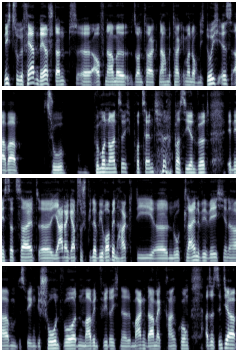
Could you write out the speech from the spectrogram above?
nicht zu gefährden. Der Stand äh, Aufnahme Sonntagnachmittag immer noch nicht durch ist, aber zu 95 Prozent passieren wird in nächster Zeit. Äh, ja, dann gab es so Spieler wie Robin Hack, die äh, nur kleine Wehwehchen haben, deswegen geschont wurden. Marvin Friedrich eine Magen-Darm-Erkrankung. Also es sind ja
